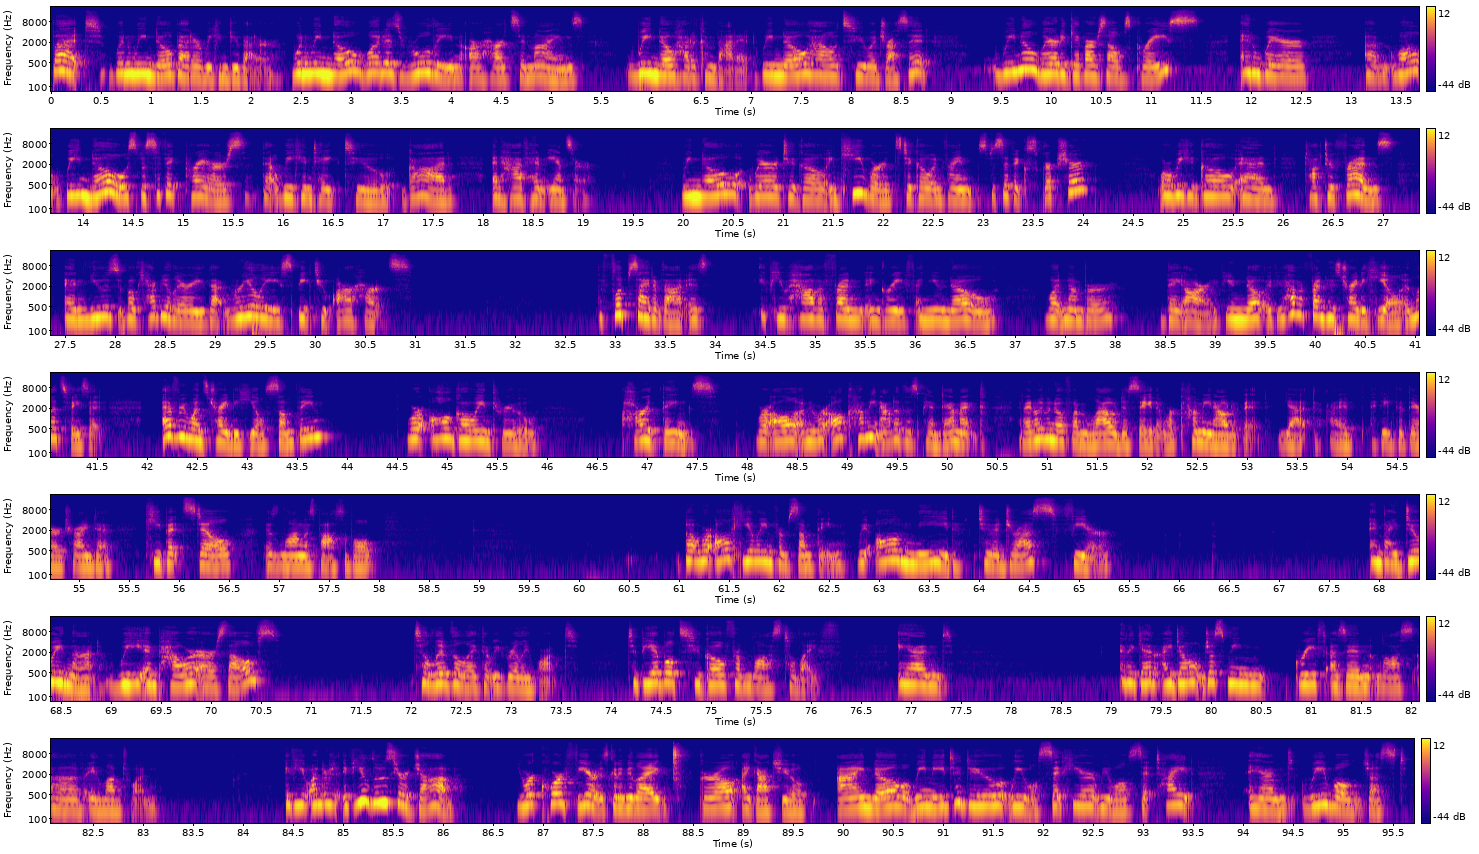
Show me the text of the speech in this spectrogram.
But when we know better, we can do better. When we know what is ruling our hearts and minds, we know how to combat it. We know how to address it. We know where to give ourselves grace and where um, well we know specific prayers that we can take to god and have him answer we know where to go and keywords to go and find specific scripture or we could go and talk to friends and use vocabulary that really speak to our hearts. The flip side of that is if you have a friend in grief and you know what number they are, if you know, if you have a friend who's trying to heal, and let's face it, everyone's trying to heal something. We're all going through hard things. We're all, I mean, we're all coming out of this pandemic. And I don't even know if I'm allowed to say that we're coming out of it yet. I, I think that they're trying to keep it still as long as possible. But we're all healing from something. We all need to address fear. And by doing that, we empower ourselves to live the life that we really want, to be able to go from loss to life. And and again, I don't just mean grief as in loss of a loved one. If you under if you lose your job, your core fear is going to be like, "Girl, I got you. I know what we need to do. We will sit here, we will sit tight, and we will just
